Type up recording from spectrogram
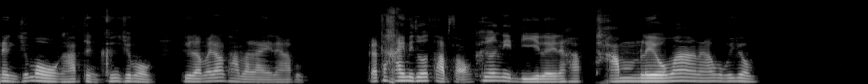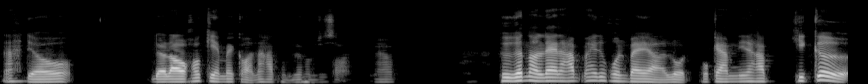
หนึ่งชั่วโมงครับ ถึงครึ่งชั่วโมง คือเราไม่ต้องทำอะไรนะครับผมก็ถ้าใครมีโทรศัพท์สองเครื่องนี่ดีเลยนะครับทำเร็วมากนะครับคุณผู้ชมนะเดี๋ยว เดี๋ยวเราเข้าเกมไปก่อนนะครับ ผมเดี๋ยวผมจะสอนนะครับ คือขั้นตอนแรกนะครับ ให้ทุกคนไปอ่าโหลดโปรแกรมนี้นะครับคิกเกอร์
